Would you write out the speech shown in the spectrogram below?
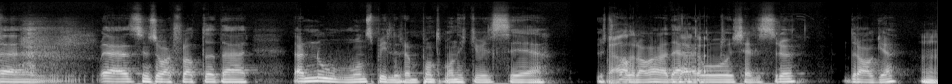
Eh, jeg syns i hvert fall at det er, det er noen spillere man ikke vil se ut fra Ja, det laget. Det er er jo Kjelsrud, Drage, Mm,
